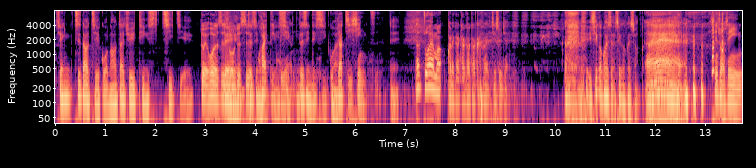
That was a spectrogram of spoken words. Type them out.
先知道结果，然后再去听细节。对，或者是说就是快一点，这是你的习惯，比较急性子。对，那做爱吗？快点，快快快快快快结束这样。先赶快爽，先赶快爽，哎，先爽先赢。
